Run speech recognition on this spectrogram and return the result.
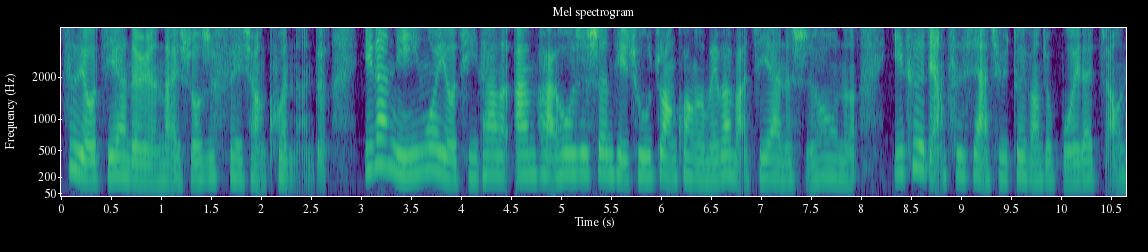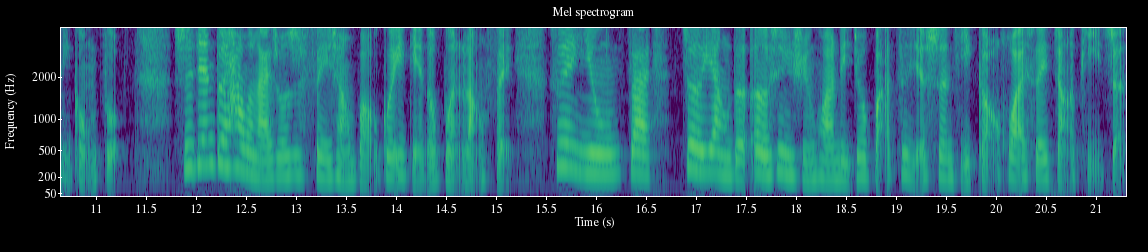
自由接案的人来说是非常困难的。一旦你因为有其他的安排，或是身体出状况而没办法接案的时候呢，一次两次下去，对方就不会再找你工作。时间对他们来说是非常宝贵，一点都不能浪费。所以，因在这样的恶性循环里，就把自己的身体搞坏，所以长了皮疹。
